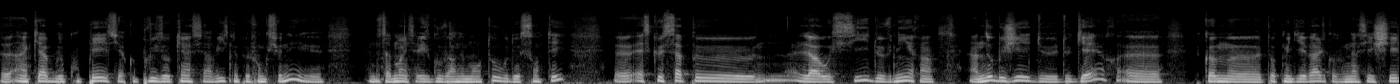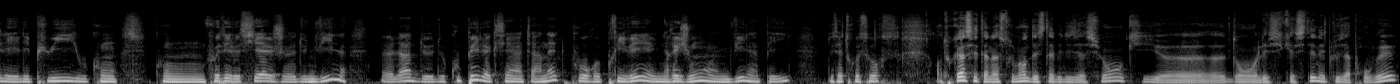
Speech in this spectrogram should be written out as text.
un câble coupé, c'est-à-dire que plus aucun service ne peut fonctionner, notamment les services gouvernementaux ou de santé. Euh, est-ce que ça peut là aussi devenir un, objet de, guerre euh, comme euh, l'époque médiévale quand on asséchait les, puits ou qu'on faisait le siège d'une ville, là de, couper l'accès à Internet pour priver une région, une ville, un pays de cette ressource. En tout cas, c'est un instrument de déstabilisation qui, dont l'efficacité n'est plus approuvée.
